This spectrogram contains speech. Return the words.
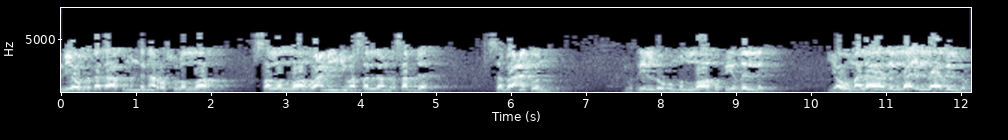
beliau berkata aku mendengar Rasulullah sallallahu alaihi wasallam bersabda sab'atun yudhilluhumullahu fi dhillih yauma la dhilla illa dhilluh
